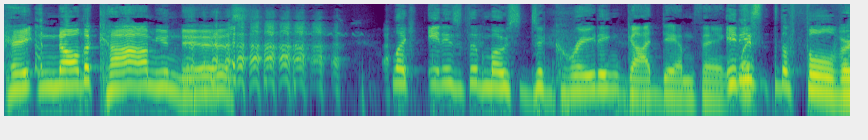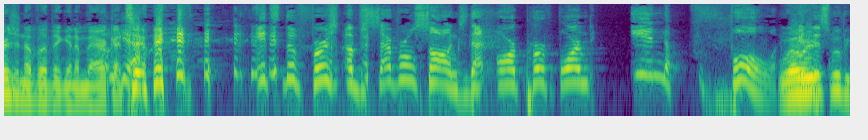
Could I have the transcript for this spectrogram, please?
hating all the communists. like it is the most degrading goddamn thing. It Like, is the full version of living in America oh, too. It's the first of several songs that are performed in full Well, in we- this movie.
